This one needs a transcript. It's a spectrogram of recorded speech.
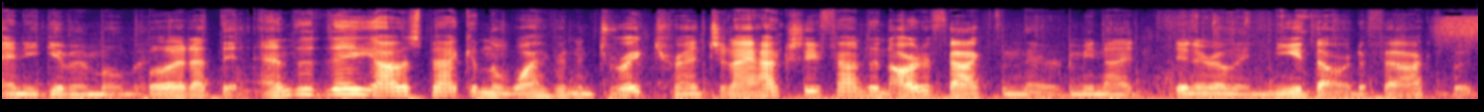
any given moment. But at the end of the day, I was back in the Wyvern and Drake Trench, and I actually found an artifact in there. I mean, I didn't really need the artifact, but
